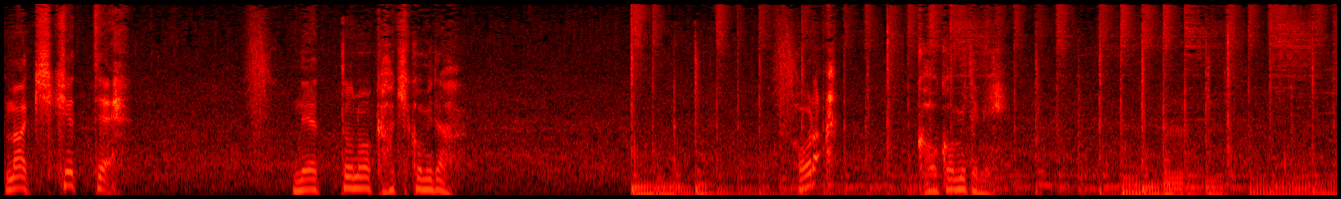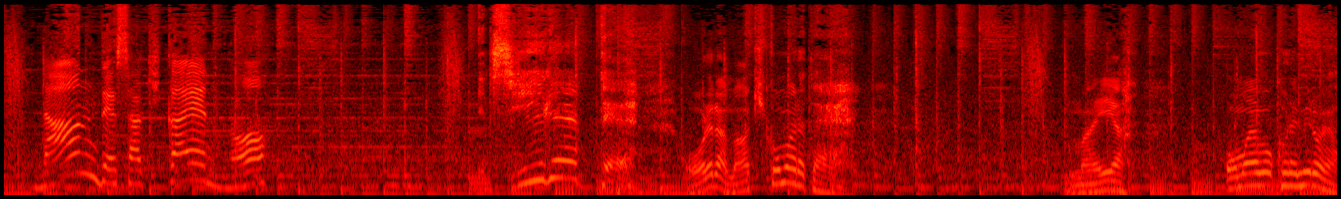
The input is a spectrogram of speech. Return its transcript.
まあ聞けって。ネットの書き込みだほらここ見てみ。なんで先帰んの？ちげえって。俺ら巻き込まれて。まあいいや。お前もこれ見ろよ。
